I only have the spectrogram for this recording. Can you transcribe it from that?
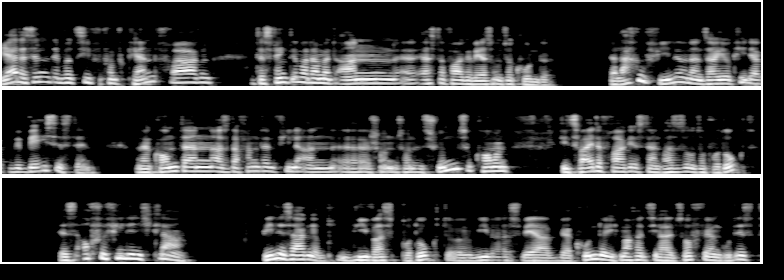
Ja, das sind im Prinzip fünf Kernfragen. Das fängt immer damit an, äh, erste Frage, wer ist unser Kunde? Da lachen viele und dann sage ich, okay, ja, wer ist es denn? Und dann kommt dann, also da fangen dann viele an, äh, schon, schon ins Schwimmen zu kommen. Die zweite Frage ist dann, was ist unser Produkt? Das ist auch für viele nicht klar. Viele sagen, ja, wie was Produkt, äh, wie was wer, wer Kunde, ich mache jetzt hier halt Software und gut ist.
